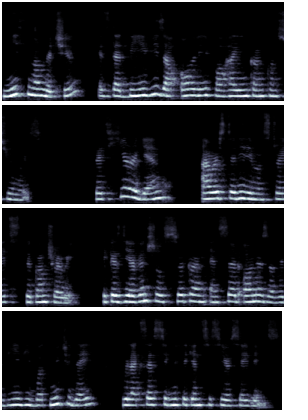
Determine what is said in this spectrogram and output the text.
Myth number two is that BEVs are only for high-income consumers. But here again, our study demonstrates the contrary, because the eventual second and third owners of a BEV bought new today will access significant TCO savings.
